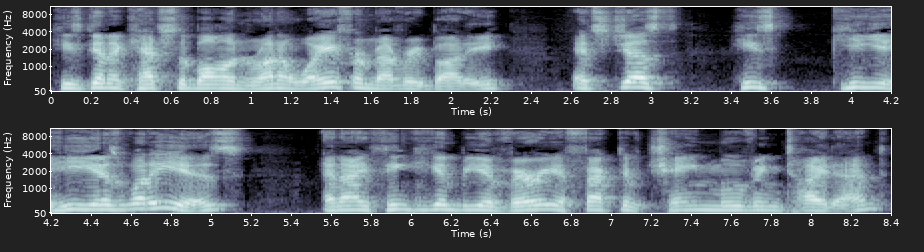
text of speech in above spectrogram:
he's going to catch the ball and run away from everybody. It's just he's he he is what he is, and I think he can be a very effective chain moving tight end,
